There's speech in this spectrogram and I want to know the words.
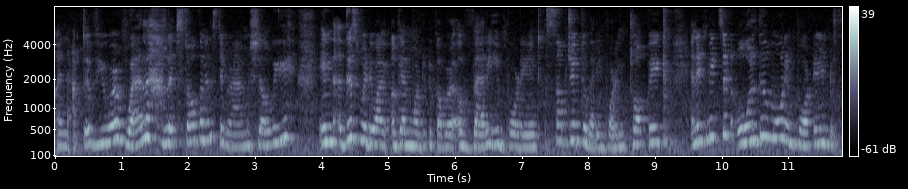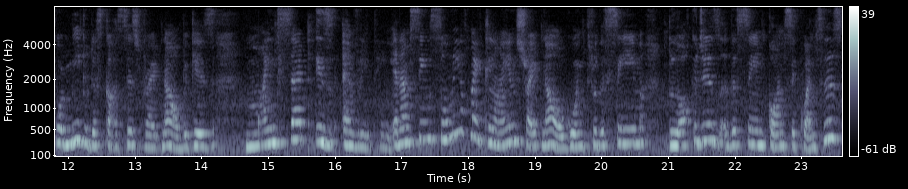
an active viewer, well, let's talk on Instagram, shall we? In this video, I again wanted to cover a very important subject, a very important topic, and it makes it all the more important for me to discuss this right now because mindset is everything and i'm seeing so many of my clients right now going through the same blockages the same consequences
